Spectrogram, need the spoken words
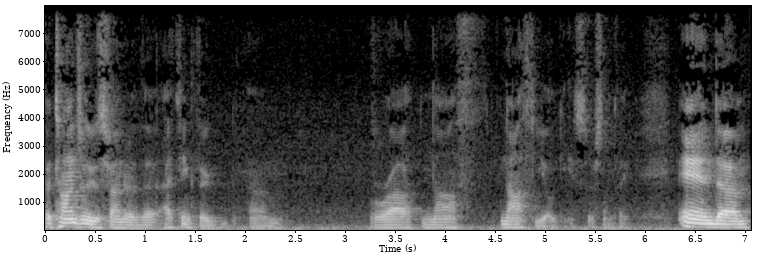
Patanjali was founder of the, I think the um, Nath, Nath yogis or something. And um,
